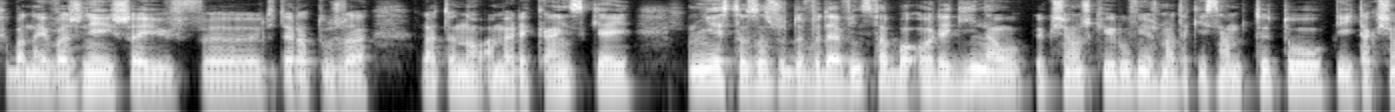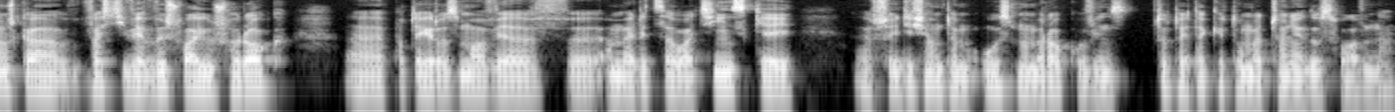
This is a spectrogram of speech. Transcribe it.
chyba najważniejszej w literaturze latynoamerykańskiej. Nie jest to zarzut do wydawnictwa, bo oryginał książki również ma taki sam tytuł i ta książka właściwie wyszła już rok e, po tej rozmowie w Ameryce Łacińskiej w 1968 roku, więc tutaj takie tłumaczenie dosłowne.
